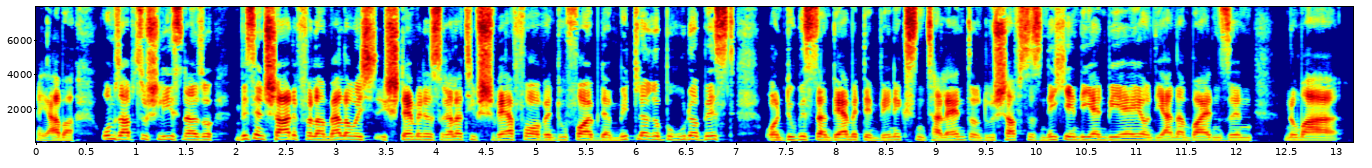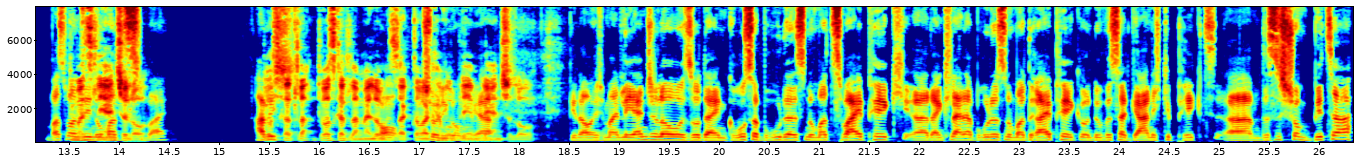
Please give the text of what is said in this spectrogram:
Ja, aber um es abzuschließen, also ein bisschen schade für Lamello. Ich, ich stelle mir das relativ schwer vor, wenn du vor allem der mittlere Bruder bist und du bist dann der mit dem wenigsten Talent und du schaffst es nicht in die NBA und die anderen beiden sind Nummer, was waren sie, Nummer zwei? Hab du, hast grad, du hast gerade Lamello oh, gesagt, aber kein Problem, ja. Leangelo. Genau, ich meine, Leangelo, so dein großer Bruder ist Nummer zwei Pick, äh, dein kleiner Bruder ist Nummer drei Pick und du wirst halt gar nicht gepickt. Ähm, das ist schon bitter.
